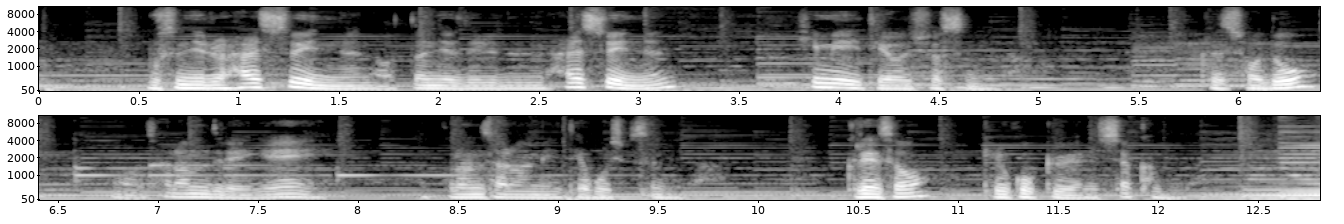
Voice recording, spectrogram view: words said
무슨 일을 할 수 있는 어떤 일들은 할수 있는 힘이 되어 주셨습니다. 그래서 저도 어, 사람들에게 그런 사람이 되고 싶습니다. 그래서 길곡교회를 시작합니다.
